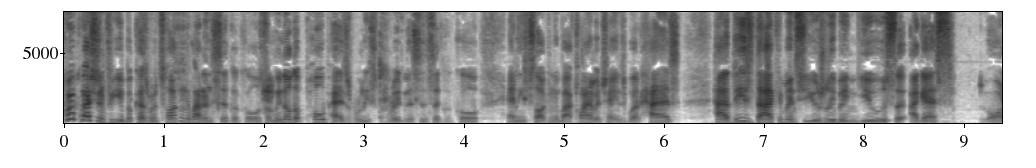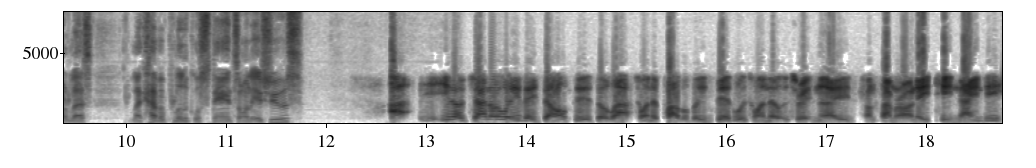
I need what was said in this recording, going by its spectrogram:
quick question for you because we're talking about encyclicals, and we know the Pope has released written this encyclical, and he's talking about climate change. But has have these documents usually been used? I guess more or less, like have a political stance on issues. You know, generally they don't. The, the last one it probably did was one that was written uh, sometime around 1890,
